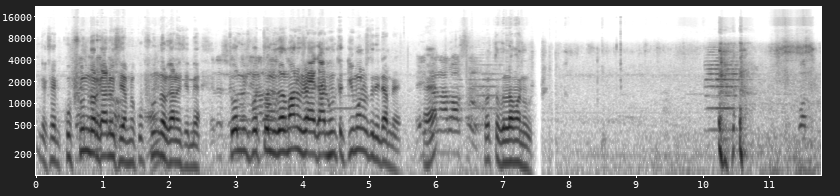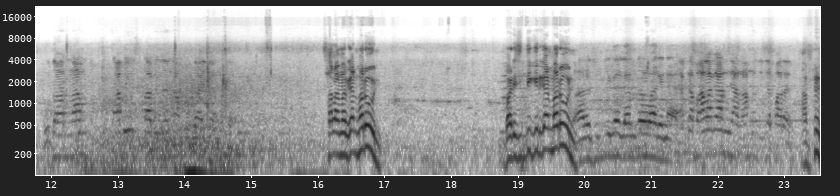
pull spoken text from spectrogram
দেখছেন খুব সুন্দর গান হয়েছে আপনার খুব সুন্দর গান হয়েছে চল্লিশ পঁয়তাল্লিশ জন মানুষ আয় গান শুনতে কি মানুষ শুনি আপনি? হ্যাঁ গান কতগুলা মানুষ? সালামের গান মারুন। বাড়ি সিদ্দিকির গান মারুন। আর সুজিকা গান তো পারি না। একটা ভালো গান গান আপনি দিতে পারেন। আপনার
